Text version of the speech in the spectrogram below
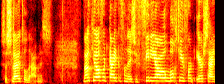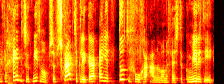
is de sleutel, dames. Dankjewel voor het kijken van deze video. Mocht je hier voor het eerst zijn, vergeet natuurlijk niet om op subscribe te klikken en je toe te voegen aan de Manifesto Community.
